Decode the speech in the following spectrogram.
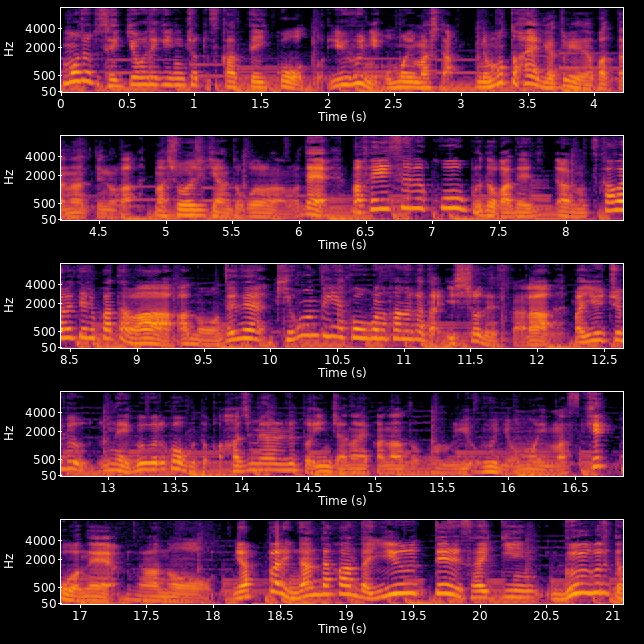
もうちょっと積極的にちょっと使っていこうというふうに思いました。でもっと早くやっときゃよかったなっていうのが、まあ、正直なところなので、まあ、Facebook 広告とかで、あの、使われてる方は、あの、全然、基本的な広告の考え方は一緒ですから、まあ、YouTube、ね、Google 広告とか始められるといいんじゃないかなというふうに思います。結構ね、あの、やっぱりなんだかんだ言うて、最近、Google って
